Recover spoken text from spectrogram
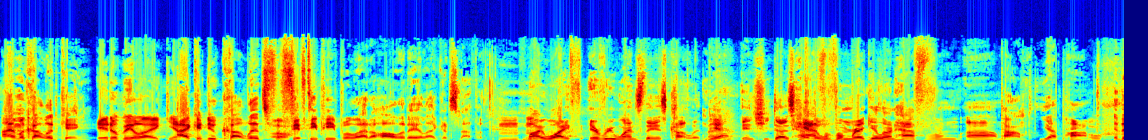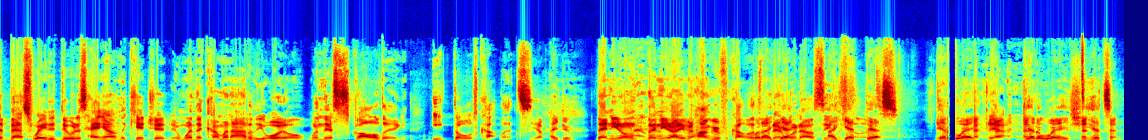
I'm a cutlet king. It'll be like you know. I could do cutlets for 50 people at a holiday like it's nothing. My wife every Wednesday is cutlet night, Yeah. and she does half the- of them regular and half of them um, Pound. Yeah, pound. And the best way to do it is hang out in the kitchen, and when they're coming out of the oil, when they're scalding, eat those cutlets. Yep. I do, Then you don't. Then you're not even hungry for cutlets. but I when everyone get else eats I get cutlets. this. Get away, Yeah. get away. She hits them.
